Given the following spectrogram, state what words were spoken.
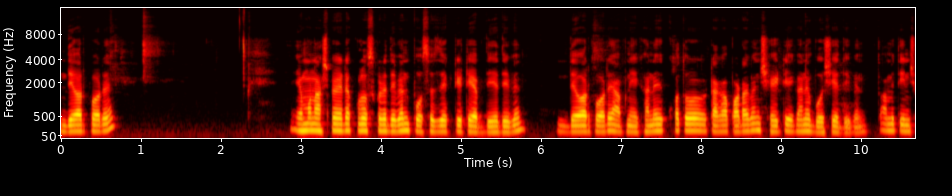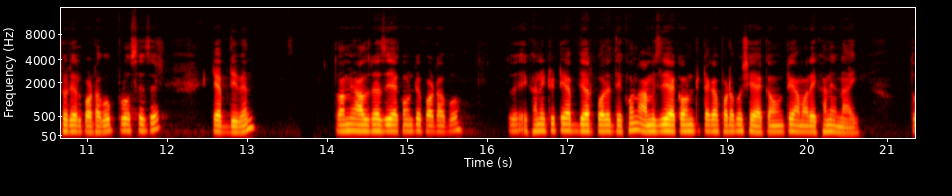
দেওয়ার পরে এমন আসবে, এটা ক্লোজ করে দেবেন প্রসেসে একটি ট্যাব দিয়ে দিবেন। দেওয়ার পরে আপনি এখানে কত টাকা পাঠাবেন সেইটি এখানে বসিয়ে দিবেন। তো আমি তিনশো রিয়াল পাঠাবো প্রসেসে ট্যাব দিবেন। তো আমি আলরাজি অ্যাকাউন্টে পাঠাবো। তো এখানে একটি ট্যাব দেওয়ার পরে দেখুন, আমি যে অ্যাকাউন্টে টাকা পাঠাবো সেই অ্যাকাউন্টে আমার এখানে নাই। তো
